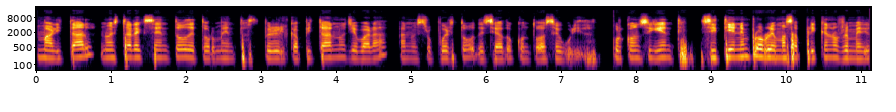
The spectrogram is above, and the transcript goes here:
marital no estará exento de tormentas, pero el capitán nos llevará a nuestro puerto deseado con toda seguridad. Por consiguiente, si tienen problemas, apliquen los remedios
